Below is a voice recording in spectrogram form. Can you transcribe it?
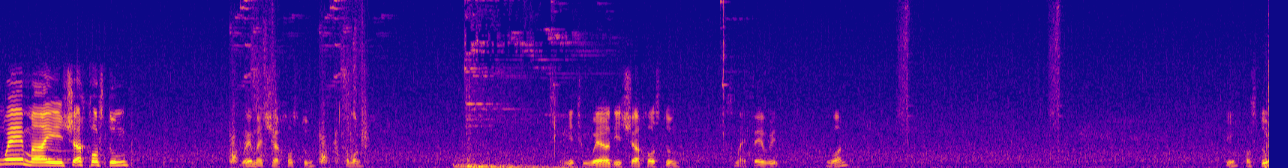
where my shark costume where my shark costume come on I need to wear this shark costume it's my favorite one Okay, costume.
